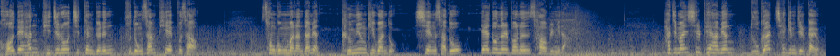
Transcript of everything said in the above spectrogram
거대한 빚으로 지탱되는 부동산 PF 사업. 성공만 한다면 금융기관도 시행사도 떼돈을 버는 사업입니다. 하지만 실패하면 누가 책임질까요?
